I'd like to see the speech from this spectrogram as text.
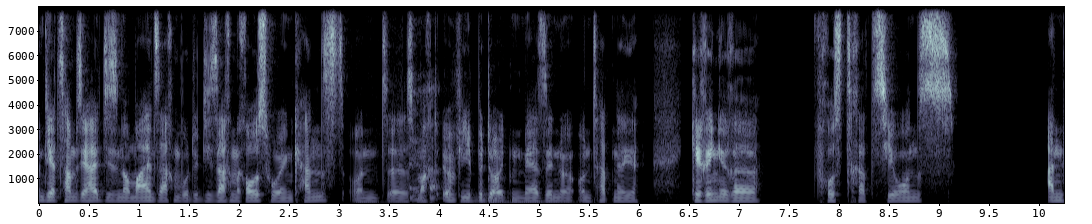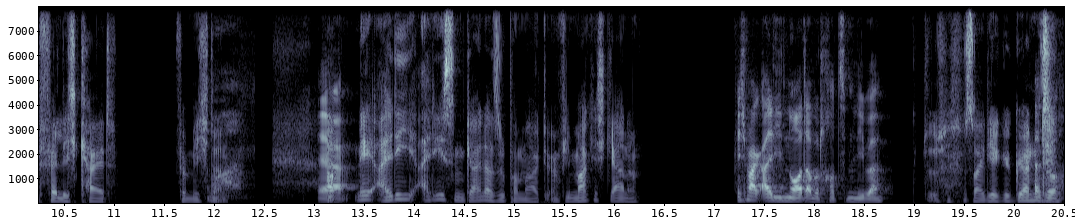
Und jetzt haben sie halt diese normalen Sachen, wo du die Sachen rausholen kannst und äh, es ja. macht irgendwie bedeutend mehr Sinn und hat eine geringere Frustrationsanfälligkeit für mich dann. Oh. Ja. Oh, nee, Aldi, Aldi ist ein geiler Supermarkt. Irgendwie mag ich gerne. Ich mag Aldi Nord aber trotzdem lieber. Sei dir gegönnt. Also,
